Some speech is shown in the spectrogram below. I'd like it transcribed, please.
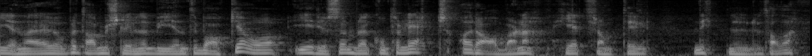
gjenerobret da muslimene byen tilbake, og Jerusalem ble kontrollert av araberne helt fram til 1900-tallet.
